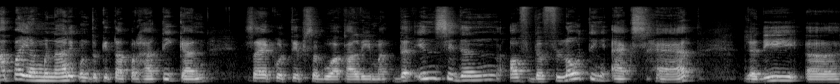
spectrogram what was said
apa yang menarik untuk kita perhatikan saya kutip sebuah kalimat, the incident of the floating axe head. Jadi uh,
